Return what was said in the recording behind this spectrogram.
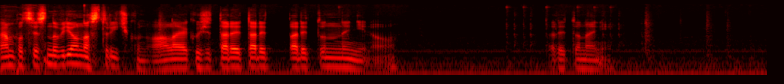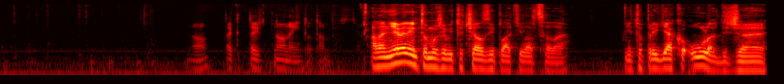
Já mám pocit, že jsem to viděl na stříčku, no, ale jakože tady, tady, tady to není, no. Tady to není. No, tak, tak no není to tam prostě. Ale neverím tomu, že by to Chelsea platila celé. Mne to príde ako úlet, že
